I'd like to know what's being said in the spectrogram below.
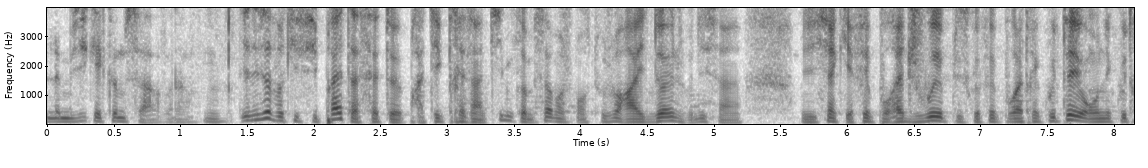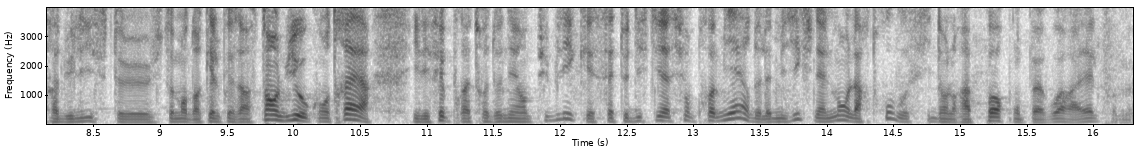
la musique est comme ça, voilà. Mmh. Il y a des œuvres qui s'y prêtent à cette pratique très intime comme ça. Moi, je pense toujours à Haydn. Je me dis, c'est un musicien qui est fait pour être joué plus que fait pour être écouté. On écoutera du liste justement dans quelques instants. Lui, au contraire, il est fait pour être donné en public. Et cette destination première de la musique, finalement, on la retrouve aussi dans le rapport qu'on peut avoir à elle comme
